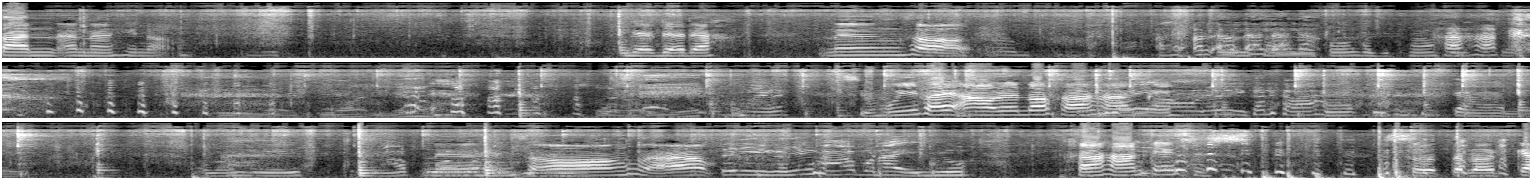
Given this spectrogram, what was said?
ตันอันน่ะพี่น้องเดี๋ยวเดี๋ยวเดี๋ยวหนึ่งสองเอาเอาเอาเอาเอาเอาฟ้องกับสิค้าขาหัก สิมุ้ยใครเอาเลยเนาะขาหักไม่นี่เอาแล้วนี่คันขาหักเป็นพิการเอาลองเลยหาหผัวนึ่บ่ได้งสองสามแต่ดีก็ยังหาบ่ได้อยู่ขาหักแห้งสุดสดตลอดก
